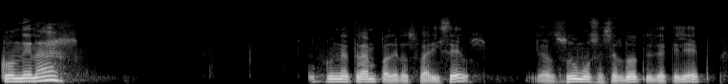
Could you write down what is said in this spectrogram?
condenar. Fue una trampa de los fariseos, de los sumos sacerdotes de aquella época.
